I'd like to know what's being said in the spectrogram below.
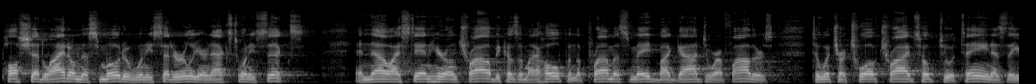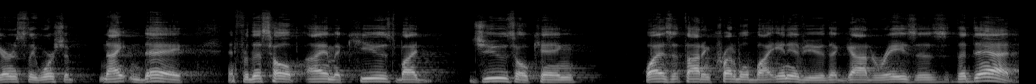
Paul shed light on this motive when he said earlier in Acts 26, and now I stand here on trial because of my hope and the promise made by God to our fathers, to which our 12 tribes hope to attain as they earnestly worship night and day. And for this hope, I am accused by Jews, O king. Why is it thought incredible by any of you that God raises the dead?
